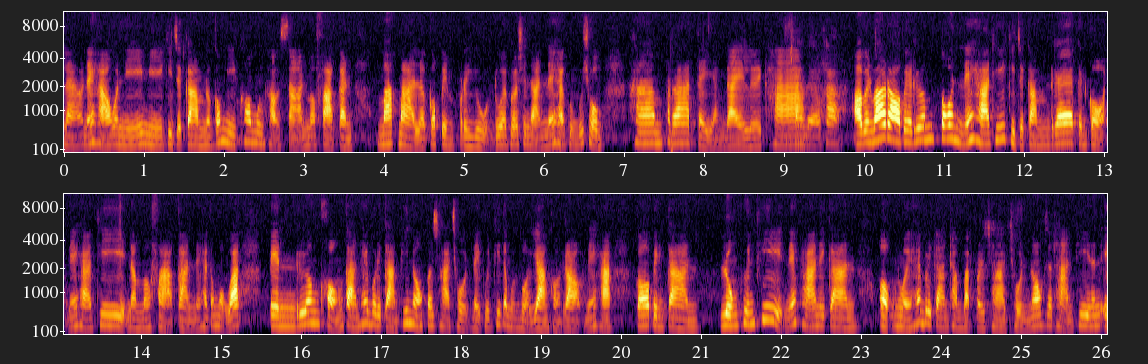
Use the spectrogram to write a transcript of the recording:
แล้วนะคะวันนี้มีกิจกรรมแล้วก็มีข้อมูลข่าวสารมาฝากกันมากมายแล้วก็เป็นประโยชน์ด้วยเพราะฉะนั้นนะคะคุณผู้ชมห้ามพลาดแต่อย่างใดเลยค่ะใช่แล้วค่ะ เอาเป็นว่าเราไปเริ่มต้นนะคะที่กิจกรรมแรกกันก่อนนะคะที่นำมาฝากกันนะคะต้องบอกว่าเป็นเรื่องของการให้บริการพี่น้องประชาชนในพื้นที่ตำบลบ่อยางของเรานะคะก็เป็นการลงพื้นที่นะคะในการ ออกหน่วยให้บริการทำบัตรประชาชนนอกสถานที่นั่นเอ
